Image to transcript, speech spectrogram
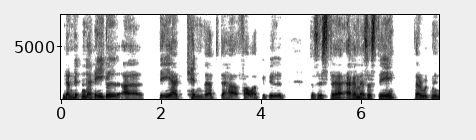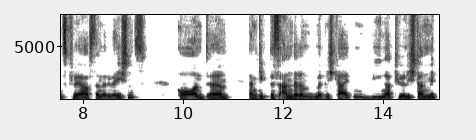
Und dann wird in der Regel äh, der Kennwert der HRV abgebildet. Das ist der RMSSD, der Rootmean Square of Standard Deviations. Und ähm, Dann gibt es andere Möglichkeiten, wie natürlich dann mit,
